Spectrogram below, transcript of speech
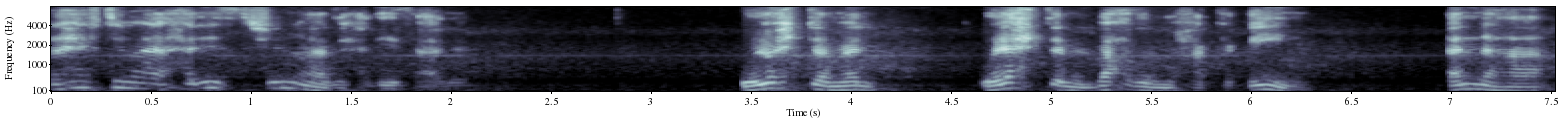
راح يفتهم حديث شنو هذا الحديث هذا؟ ويحتمل ويحتمل بعض المحققين أنها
